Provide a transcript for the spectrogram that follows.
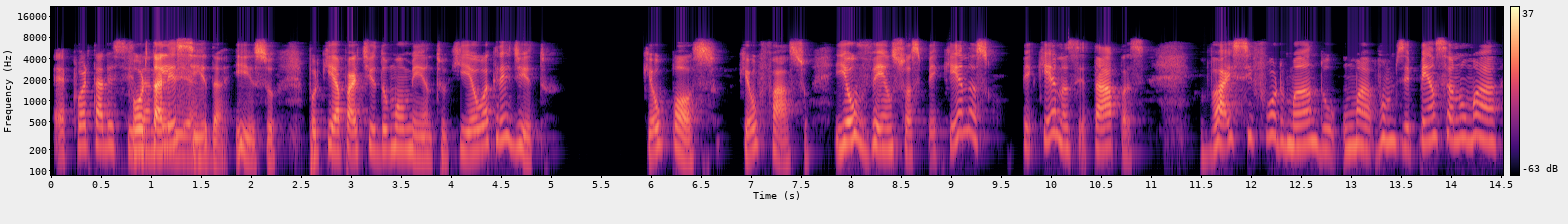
é fortalecida. Né, fortalecida, né, isso. Porque a partir do momento que eu acredito, que eu posso, que eu faço, e eu venço as pequenas pequenas etapas, vai se formando uma, vamos dizer, pensa numa,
